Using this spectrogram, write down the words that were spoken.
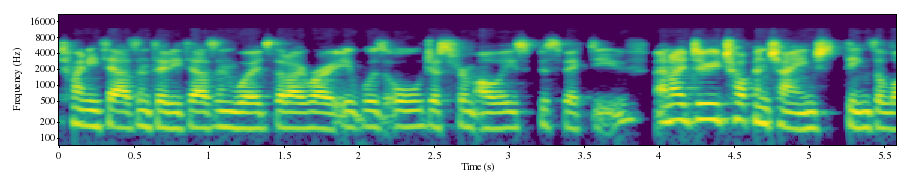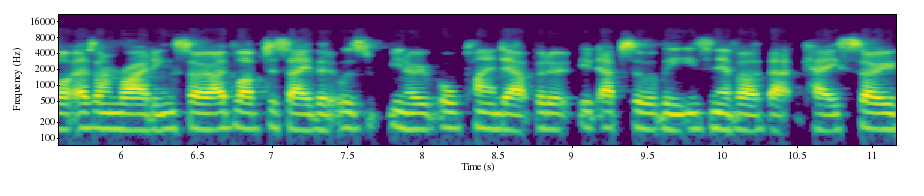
20,000, 30,000 words that I wrote, it was all just from Ollie's perspective. And I do chop and change things a lot as I'm writing. So I'd love to say that it was, you know, all planned out, but it, it absolutely is never that case. So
